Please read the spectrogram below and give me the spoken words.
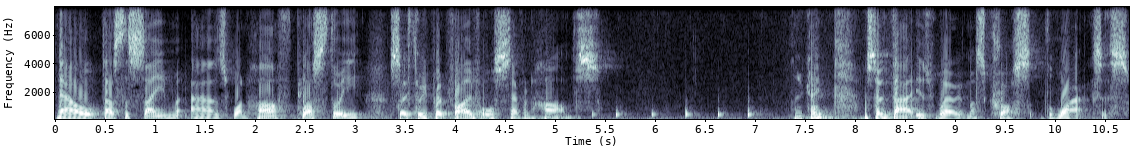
Now, that's the same as 1 half plus 3, so 3.5 or 7 halves. Okay, and so that is where it must cross the y-axis.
